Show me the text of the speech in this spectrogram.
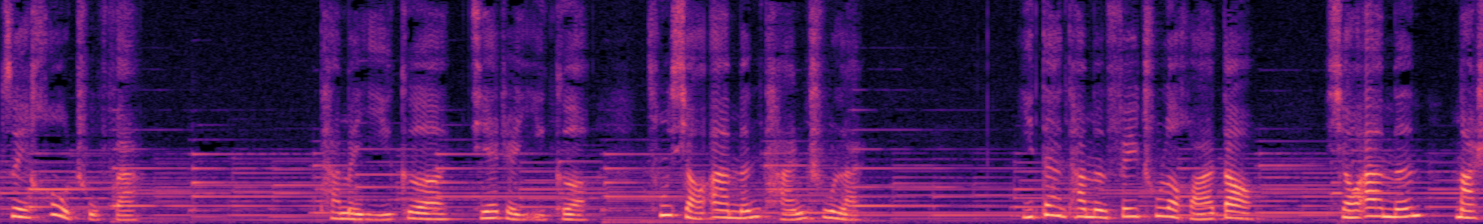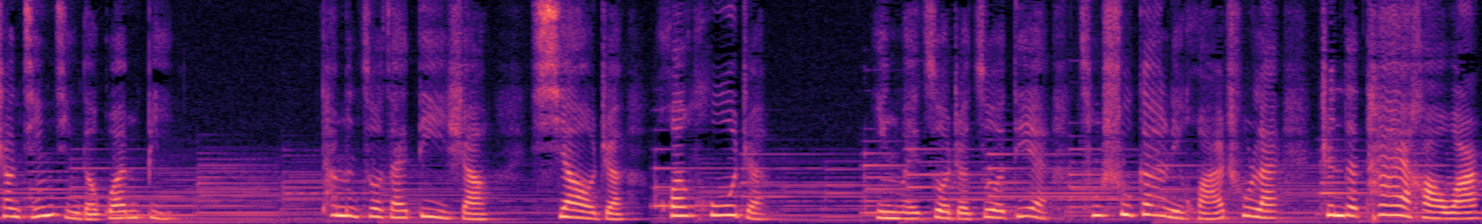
最后出发。他们一个接着一个。从小暗门弹出来，一旦它们飞出了滑道，小暗门马上紧紧地关闭。他们坐在地上，笑着欢呼着，因为坐着坐垫从树干里滑出来，真的太好玩、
